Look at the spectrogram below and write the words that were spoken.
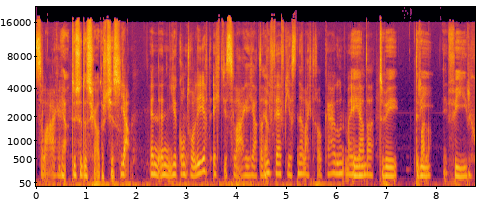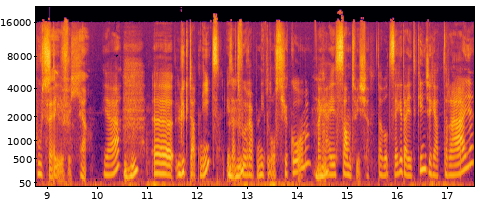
slagen. Ja, tussen de schoudertjes. Ja, en, en je controleert echt je slagen. Je gaat dat Ja. niet vijf keer snel achter elkaar doen, maar je gaat 1, dat 2, 3, Voilà. 4, goed vijf. stevig. Ja. Ja? Mhm. Eh, lukt dat niet, is dat Mhm. vooraf niet losgekomen, dan Mhm. ga je sandwichen. Dat wil zeggen dat je het kindje gaat draaien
